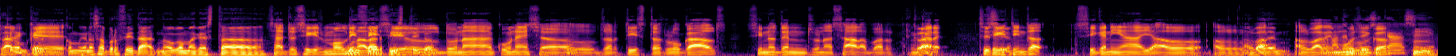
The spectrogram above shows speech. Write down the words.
Clar, Crec com que, que- com que no s'ha aprofitat, no?, com aquesta... Saps? O sigui, és molt difícil artística. donar a conèixer els artistes locals si no tens una sala per... Clar. Sí, o sigui, sí. Tens, el- sí que n'hi ha, hi ha el, el, El Badem. el Badem Parlar de Música, sí. Mm.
